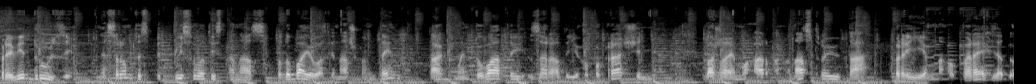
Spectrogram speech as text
Привіт, друзі! Не соромтесь підписуватись на нас, подобаювати наш контент та коментувати заради його покращення. Бажаємо гарного настрою та приємного перегляду.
